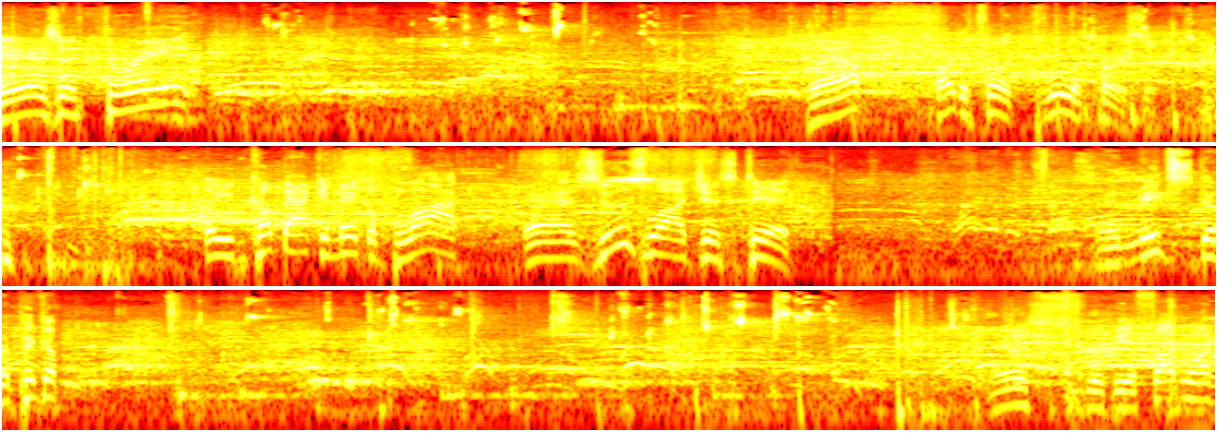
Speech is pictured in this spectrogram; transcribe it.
There's a three. Well, it's hard to throw it through a person. Well, you can come back and make a block, as Zouzoua just did. And Meeks going to pick up. This will be a fun one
